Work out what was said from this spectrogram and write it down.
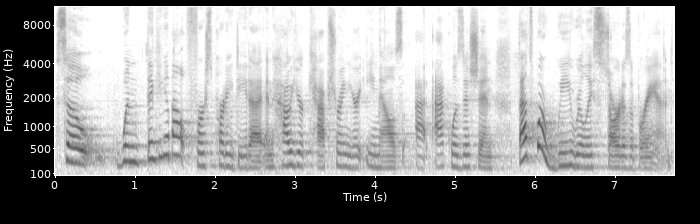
So when thinking about first-party data and how you're capturing your emails at acquisition, that's where we really start as a brand.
